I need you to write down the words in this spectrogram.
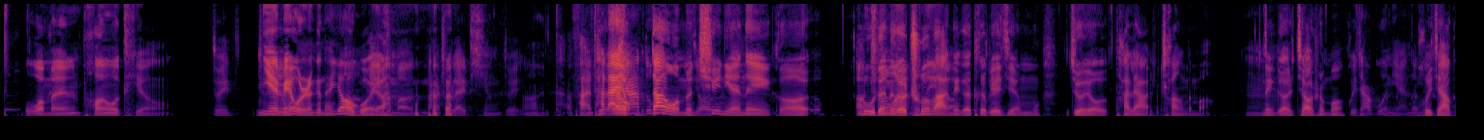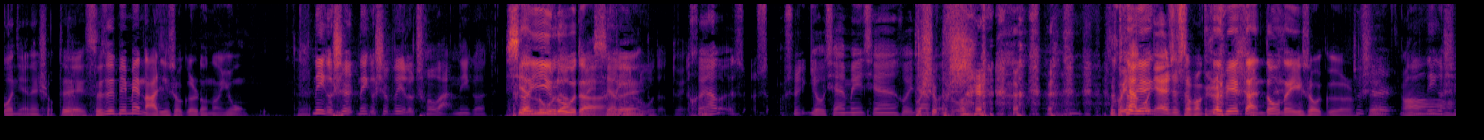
我们朋友听。对，你也没有人跟他要过呀没怎。么拿出来听。对，嗯，他反正他俩有大家都但我们去年那个啊录的那个春晚那个特别节目，就有他俩唱的嘛，嗯那个叫什么？回家过年的那回家过年那首，对，随随便便哪几首歌都能用。那个是那个是为了春晚那个特现意录录的现对录的，对。回家是是是有钱没钱回家过不是不是 回家过年是什么歌特？别感动的一首歌。就是哦那个是，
